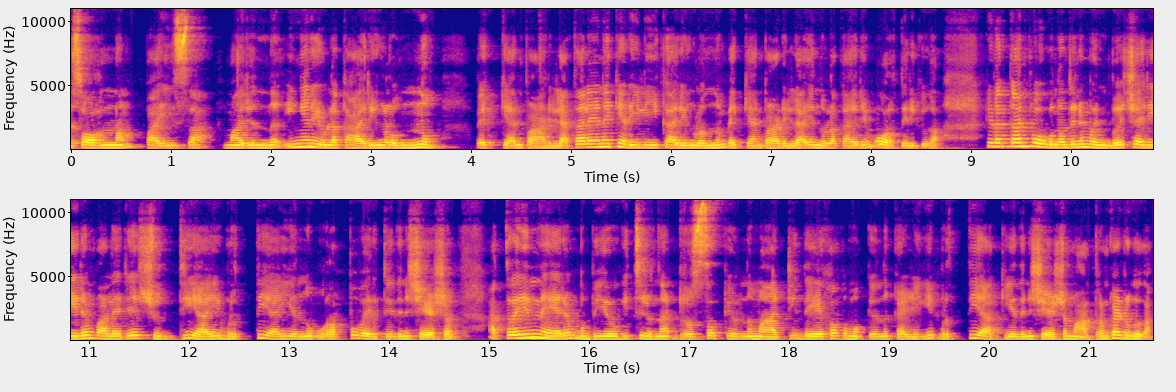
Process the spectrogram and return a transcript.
സ്വർണം പൈസ മരുന്ന് ഇങ്ങനെയുള്ള കാര്യങ്ങളൊന്നും വെക്കാൻ പാടില്ല. തലയണയ്ക്കടിയിൽ ഈ കാര്യങ്ങളൊന്നും വെക്കാൻ പാടില്ല എന്നുള്ള കാര്യം ഓർത്തിരിക്കുക. കിടക്കാൻ പോകുന്നതിന് മുൻപ് ശരീരം വളരെ ശുദ്ധിയായി വൃത്തിയായി എന്ന് ഉറപ്പ് വരുത്തിയതിന് ശേഷം അത്രയും നേരം ഉപയോഗിച്ചിരുന്ന ഡ്രസ്സൊക്കെ ഒന്ന് മാറ്റി ദേഹമൊക്കെ ഒന്ന് കഴുകി വൃത്തിയാക്കിയതിന് ശേഷം മാത്രം കഴുകുക.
